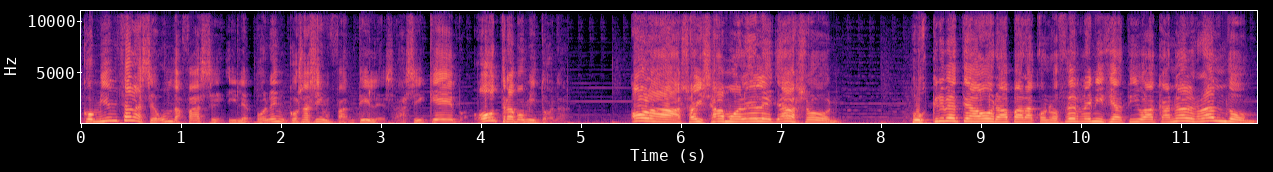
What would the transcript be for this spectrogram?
Comienza la segunda fase y le ponen cosas infantiles, así que otra vomitona. ¡Hola! Soy Samuel L. Jackson. Suscríbete ahora para conocer la iniciativa Canal Random.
